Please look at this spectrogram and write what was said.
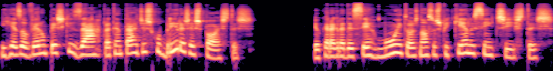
e resolveram pesquisar para tentar descobrir as respostas. Eu quero agradecer muito aos nossos pequenos cientistas,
